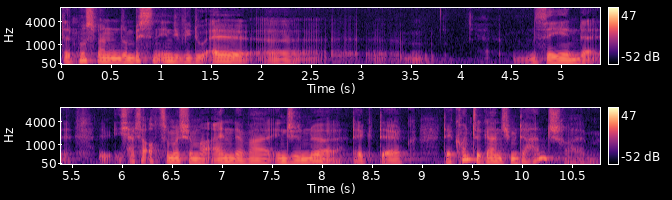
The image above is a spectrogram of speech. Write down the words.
das muss man so ein bisschen individuell äh, sehen. Der, ich hatte auch zum Beispiel mal einen, der war Ingenieur, der, der, der konnte gar nicht mit der Hand schreiben.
